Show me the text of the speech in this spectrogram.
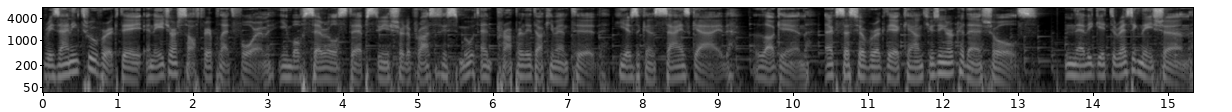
Resigning through Workday, an HR software platform, involves several steps to ensure the process is smooth and properly documented. Here's a concise guide. Log in. Access your Workday account using your credentials. Navigate to Resignation.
